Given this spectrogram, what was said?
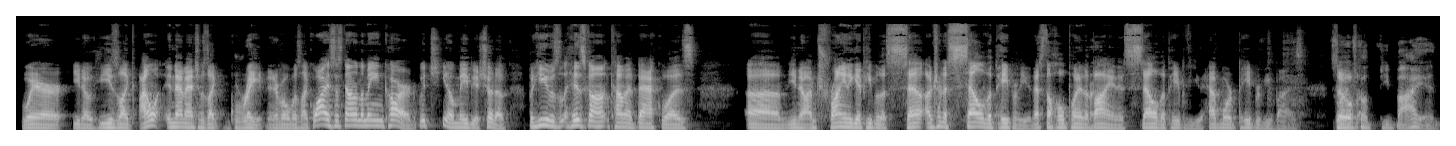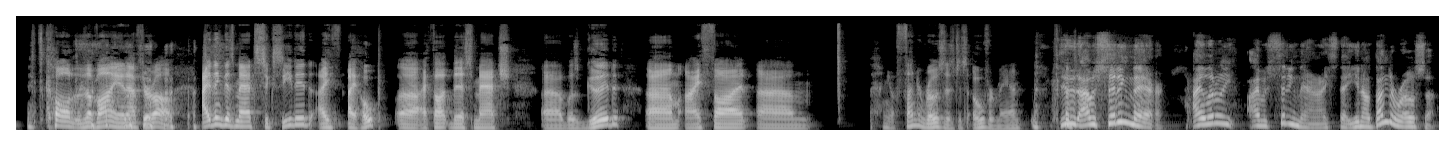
where you know he's like, I want, and that match was like great, and everyone was like, why is this not on the main card? Which you know maybe it should have, but he was his comment back was, um, you know, I'm trying to get people to sell. I'm trying to sell the pay per view. That's the whole point of the Right. buy-in is sell the pay per view, have more pay per view buys. So it's if, called the buy-in. it's called the buy-in after all. I think this match succeeded. I I hope. Uh, I thought this match uh, was good. Um, I thought, um, you know, Thunder Rosa is just over, man. dude i was sitting there i literally i was sitting there and i say you know thunder rosa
